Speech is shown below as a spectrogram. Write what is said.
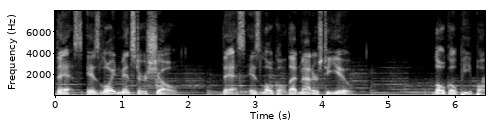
This is Lloydminster Show. This is local that matters to you. Local people.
